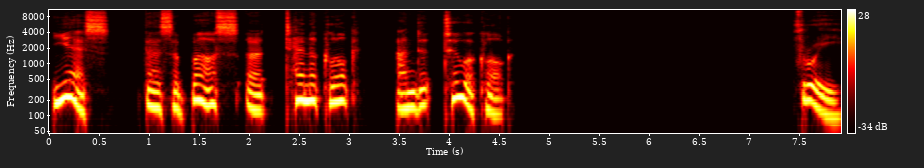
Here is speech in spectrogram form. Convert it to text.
Yes, there's a bus at 10 o'clock and at 2 o'clock. 3,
